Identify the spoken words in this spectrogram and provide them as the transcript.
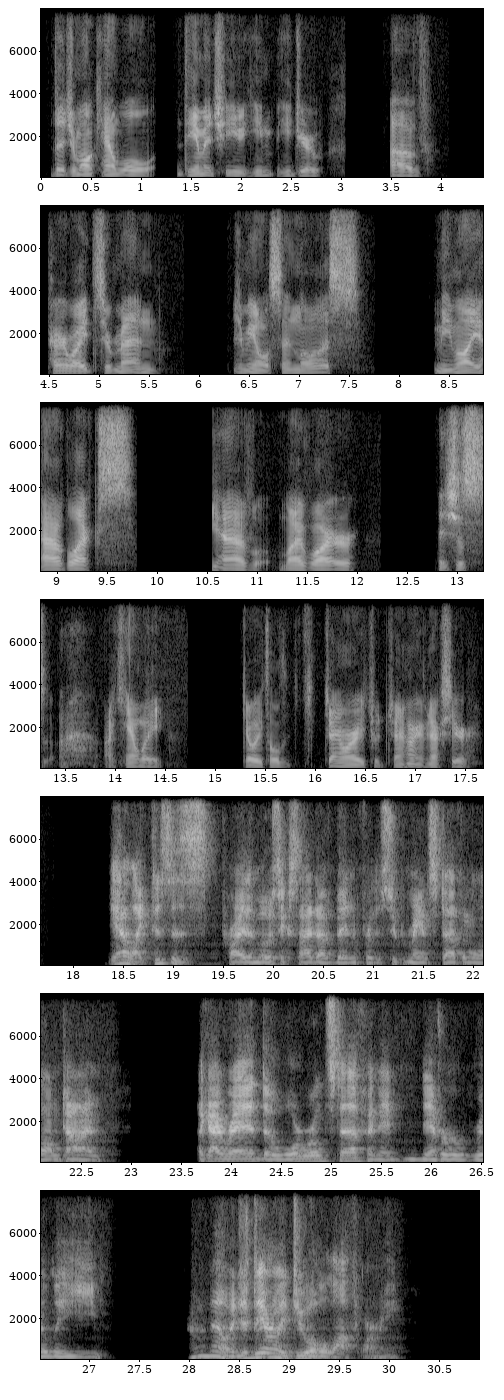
the Jamal Campbell, the image he, he, he drew of Perry White, Superman, Jimmy Olsen, Lois. Meanwhile, you have Lex, you have Livewire. It's just, I can't wait. Can't wait till January, January of next year. Yeah, like this is probably the most excited I've been for the Superman stuff in a long time. Like I read the Warworld stuff and it never really I don't know, it just didn't really do a whole lot for me.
